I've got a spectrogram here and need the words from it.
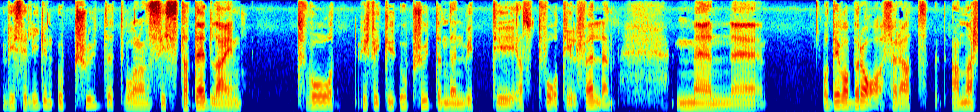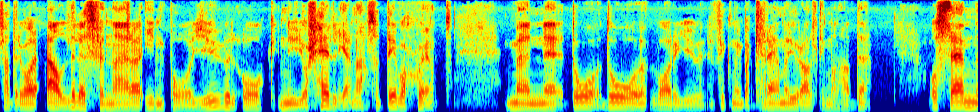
visserligen uppskjutet våran sista deadline två, vi fick uppskjuten den vid till, alltså två tillfällen. Men eh, och det var bra för att annars hade det varit alldeles för nära in på jul och nyårshelgerna så det var skönt. Men eh, då, då var det ju, fick man ju bara kräma ur allting man hade. Och sen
